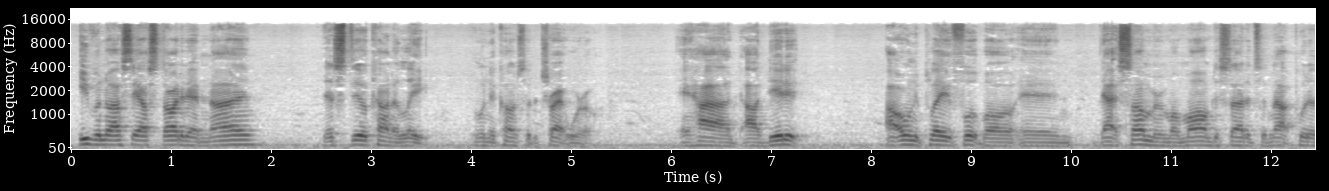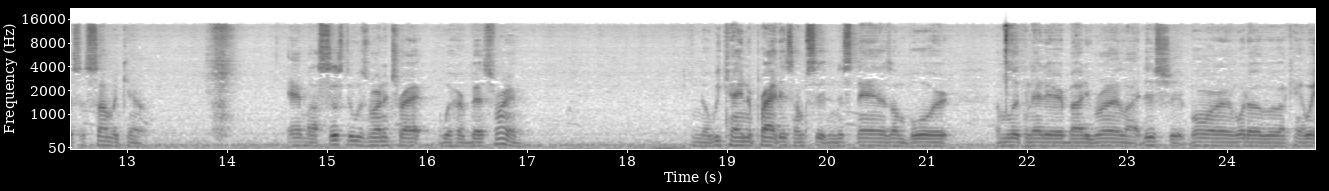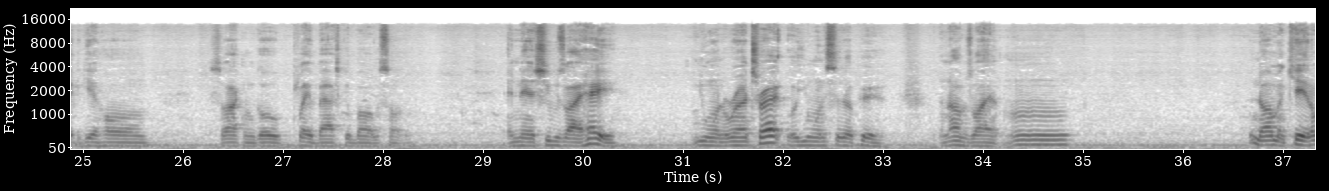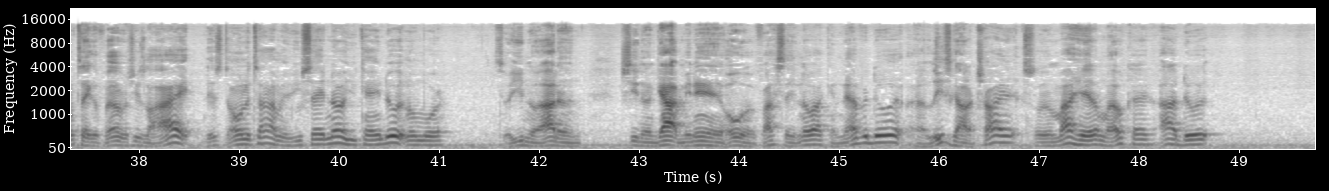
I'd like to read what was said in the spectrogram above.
even though I say I started at nine, that's still kind of late when it comes to the track world. And how I, I did it, I only played football, and that summer, my mom decided to not put us a summer camp and my sister was running track with her best friend. You know, we came to practice. I'm sitting in the stands. I'm bored. I'm looking at everybody run like this shit boring, whatever. I can't wait to get home so I can go play basketball or something. And then she was like, "Hey, you want to run track or you want to sit up here?" And I was like, "Mm." You know, I'm a kid. I'm taking forever. She's like, "All right, this is the only time. If you say no, you can't do it no more." So you know, I done she done got me then. Oh, if I say no, I can never do it. I at least gotta try it. So in my head, I'm like, okay, I'll do it.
